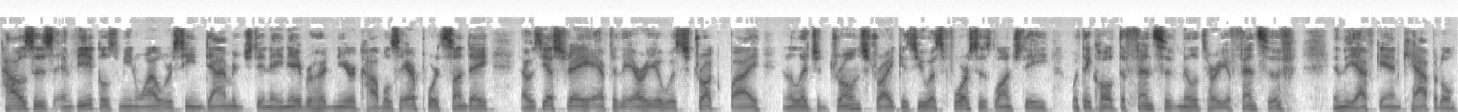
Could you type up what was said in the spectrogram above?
Houses and vehicles, meanwhile, were seen damaged in a neighborhood near Kabul's airport Sunday. That was yesterday after the area was struck by an alleged drone strike as U.S. forces launched a what they call defensive military offensive in the Afghan capital.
